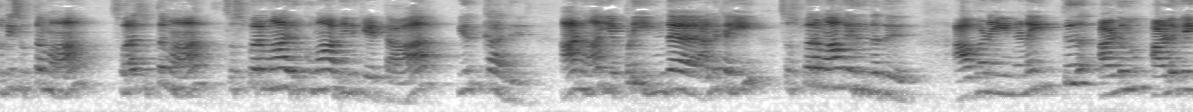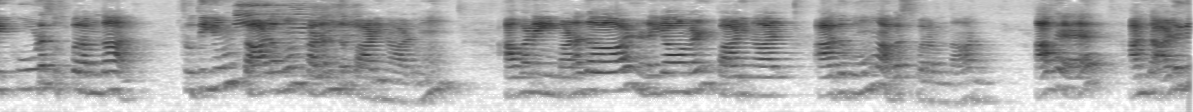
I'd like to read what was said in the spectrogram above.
ஸ்ருதி சுத்தமா? ஸ்வர சுத்தமா? சுஸ்வரமா இருக்குமா அப்படின்னு கேட்டா இருக்காது. ஆனா எப்படி இந்த அழுகை சுஸ்வரமாக இருந்தது? அவனை நினைத்து அழும் அழுகை கூட சுஸ்வரம்தான். ஸ்ருதியும் தாளமும் கலந்து பாடினாலும் அவனை மனதால் நினையாமல் பாடினாள் அதுவும் அபஸ்வரம்தான். ஆக அந்த அழுக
